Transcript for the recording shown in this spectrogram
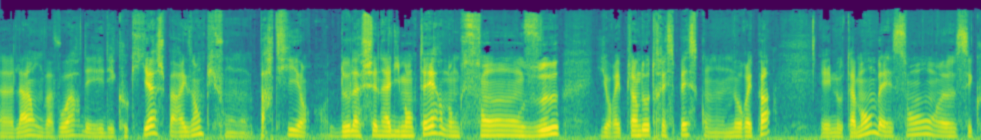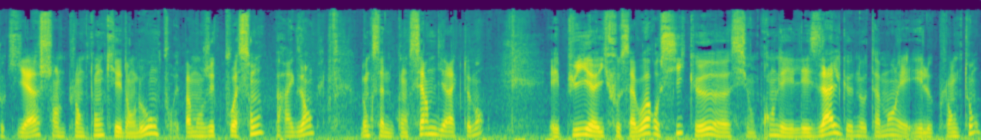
Euh, là, on va voir des, coquillages, par exemple, ils font partie de la chaîne alimentaire, donc sans eux, il y aurait plein d'autres espèces qu'on n'aurait pas. Et notamment, ben, sans euh, ces coquillages, sans le plancton qui est dans l'eau, on ne pourrait pas manger de poisson, par exemple. Donc ça nous concerne directement. Et puis, il faut savoir aussi que si on prend les, algues, notamment, et le plancton,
